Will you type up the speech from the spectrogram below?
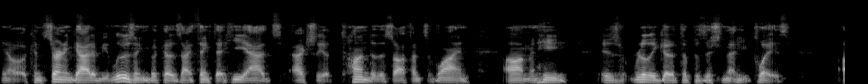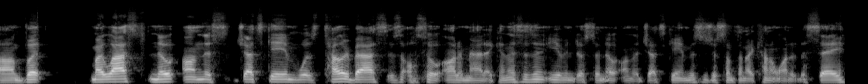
you know, a concerning guy to be losing because I think that he adds actually a ton to this offensive line, um, and he is really good at the position that he plays. Um, but my last note on this Jets game was Tyler Bass is also automatic, and this isn't even just a note on the Jets game. This is just something I kind of wanted to say.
